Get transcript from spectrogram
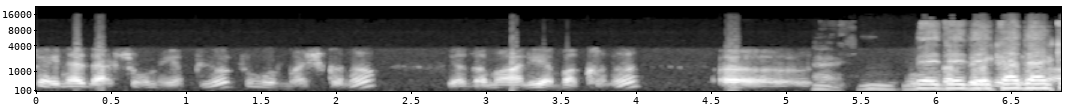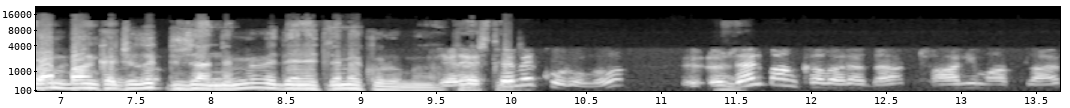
şey ne derse onu yapıyor Cumhurbaşkanı ya da Maliye Bakanı. Ee, evet. BDDK derken Bankacılık Düzenleme ve Denetleme Kurumu. Denetleme Kurulu e, özel bankalara da talimatlar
